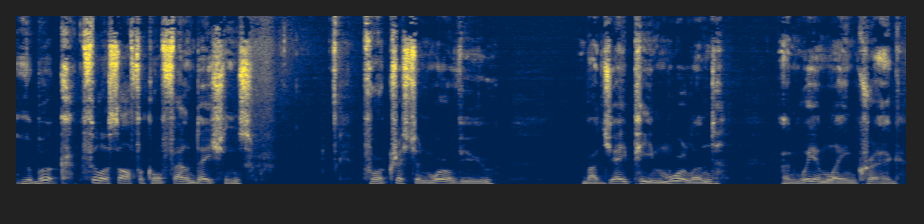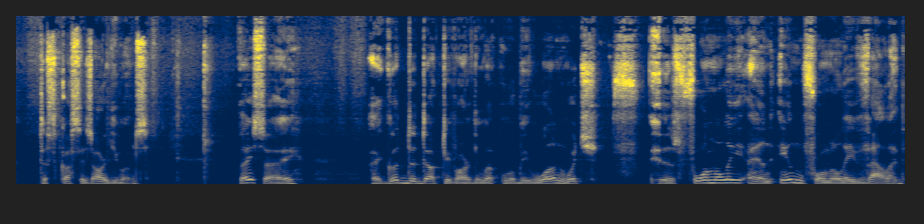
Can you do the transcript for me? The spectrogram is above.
The book Philosophical Foundations for a Christian Worldview by J.P. Moreland and William Lane Craig discusses arguments. They say a good deductive argument will be one which is formally and informally valid,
